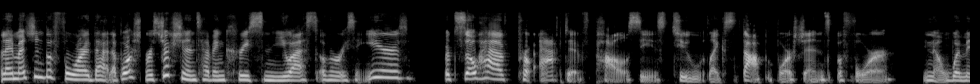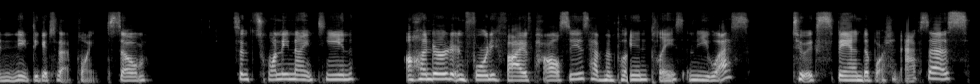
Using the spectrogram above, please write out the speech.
And I mentioned before that abortion restrictions have increased in the US over recent years, but so have proactive policies to like stop abortions before, you know, women need to get to that point. So since 2019, 145 policies have been put in place in the US to expand abortion access,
